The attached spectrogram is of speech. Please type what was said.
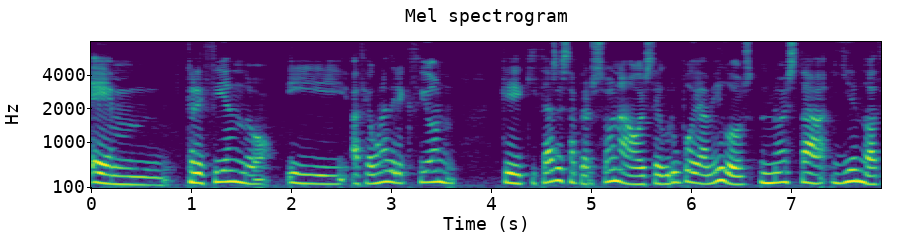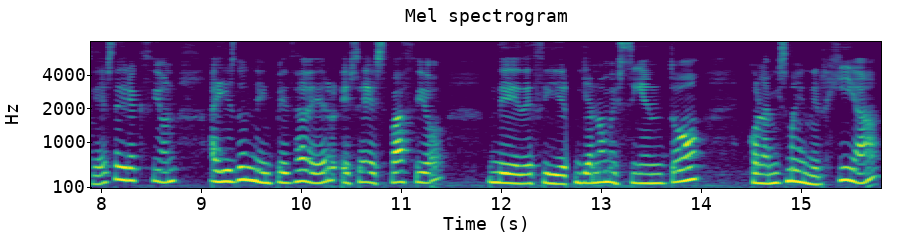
em, creciendo y hacia una dirección que quizás esa persona o ese grupo de amigos no está yendo hacia esa dirección, ahí es donde empieza a haber ese espacio de decir, ya no me siento con la misma energía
